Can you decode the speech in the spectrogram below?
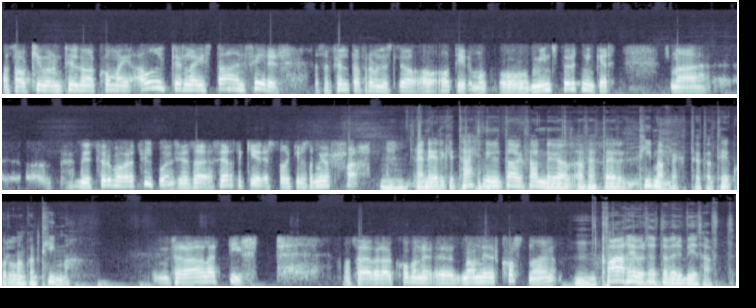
að þá kemur hún til með að koma í algjörlega í staðin fyrir þessa fjöldaframlislu á, á dýrum. Og, og mín spurning er svona við þurfum að vera tilbúin því að þegar þetta gerist þá gerist það mjög hratt. En er ekki tæknin í dag þannig að, að þetta er tímaflegt, þetta tekur langan tíma? Það er aðalega dýrt og það er verið að koma ni- ná niður kostnaðinu Mm. Hvar hefur þetta verið viðhaft?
